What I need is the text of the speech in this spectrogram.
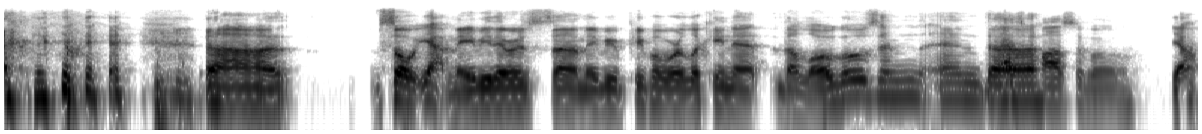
uh, so yeah, maybe there was uh, maybe people were looking at the logos and and That's uh, possible. yeah,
